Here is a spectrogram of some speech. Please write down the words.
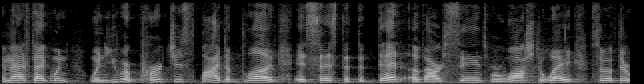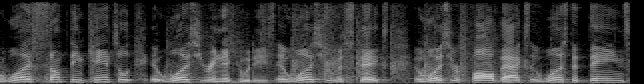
As a matter of fact, when, when you were purchased by the blood, it says that the debt of our sins were washed away. So if there was something canceled, it was your iniquities, it was your mistakes, it was your fallbacks, it was the things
